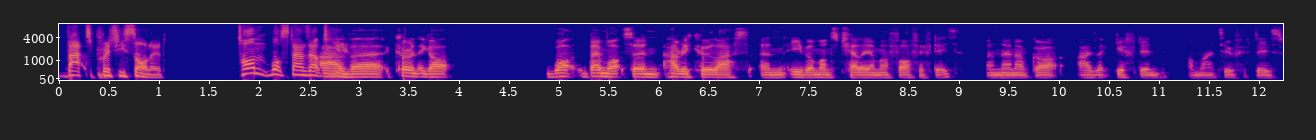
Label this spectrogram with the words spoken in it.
that's pretty solid. Tom, what stands out to you? I've uh, currently got what Ben Watson, Harri Kullas, and Ivo Monticelli on my 450s, and then I've got Isak Gifting on my 250s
